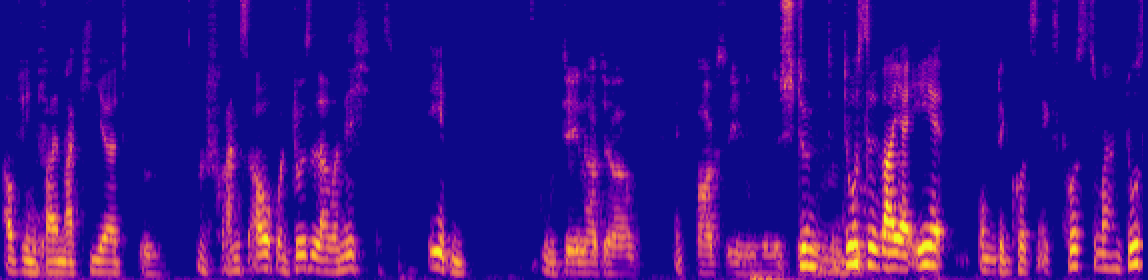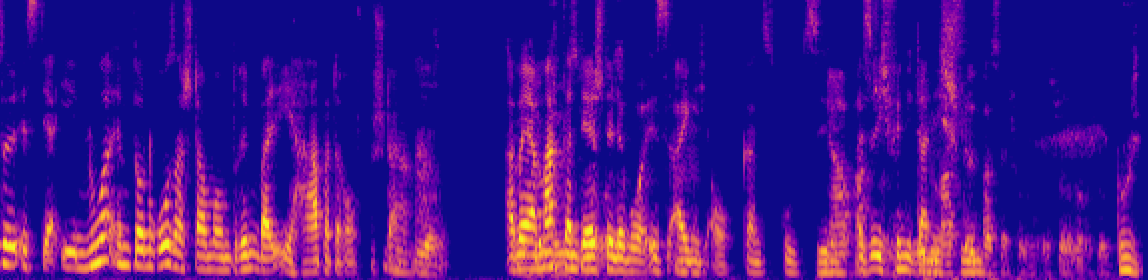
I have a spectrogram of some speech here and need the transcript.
auf jeden Fall markiert. Mhm. Und Franz auch und Dussel aber nicht. Das Eben. Gut, den hat ja Barks eh nie benutzt. Stimmt, Mhm. Dussel war ja eh, um den kurzen Exkurs zu machen, Dussel ist ja eh nur im Don Rosa Stammbaum drin, weil eh Harper darauf bestanden Ja. hatte. Aber er macht an der Stelle, wo er ist, eigentlich auch ganz gut Sinn. Ja, also ich finde ihn da nicht schlimm. Passt ja schon. Ist schon Ordnung. Gut.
